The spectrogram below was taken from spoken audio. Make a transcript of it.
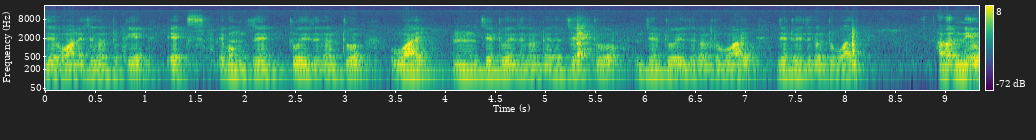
যে ওয়ান ইজ ইকুয়াল টু কি এক্স এবং যে two is equal to Y যে টু ইজ ইকুয়াল টু যে টু যে two is equal to Y যে two is equal to Y আবার nu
